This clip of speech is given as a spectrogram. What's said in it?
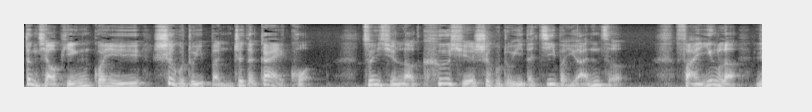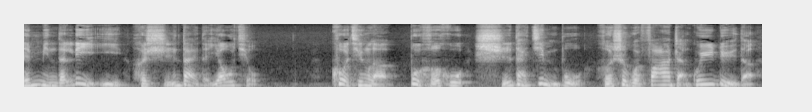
邓小平关于社会主义本质的概括，遵循了科学社会主义的基本原则，反映了人民的利益和时代的要求。廓清了不合乎时代进步和社会发展规律的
